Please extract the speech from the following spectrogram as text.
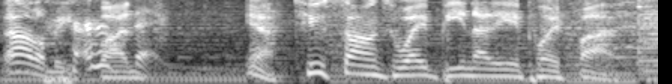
That'll be fun. Yeah, two songs away, B98.5.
